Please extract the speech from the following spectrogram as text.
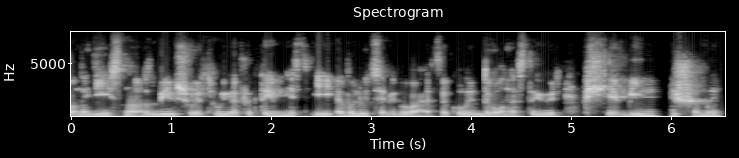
вони дійсно збільшують свою ефективність. І еволюція відбувається, коли дрони стають ще більшими,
